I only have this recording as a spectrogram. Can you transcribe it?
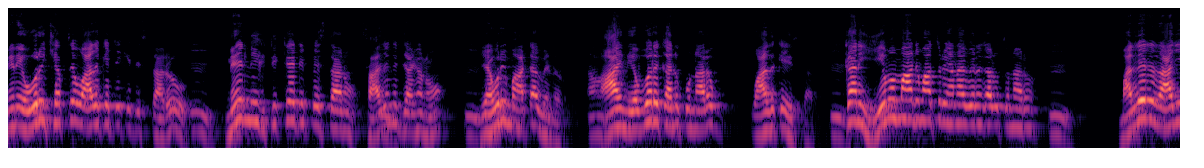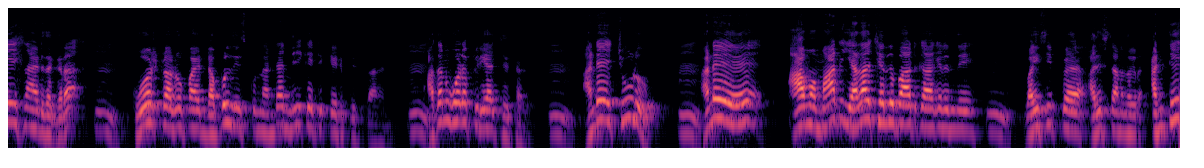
నేను ఎవరికి చెప్తే వాళ్ళకే టికెట్ ఇస్తారు. నేను నీకు టికెట్ ఇప్పిస్తాను. సహజంగా జగను ఎవరి మాట వినరు. ఆయన ఎవరికి అనుకున్నారో వాళ్ళకే ఇస్తారు. కానీ ఈమె మాట మాత్రం ఎలా వినగలుగుతున్నారు? మల్లేరు రాజేష్ నాయుడు దగ్గర కోట్ల రూపాయలు డబ్బులు తీసుకుందంటే నీకే టికెట్ ఇప్పిస్తానని. అతను కూడా ఫిర్యాదు చేశాడు. అంటే చూడు అంటే ఆమె మాట ఎలా చెల్లుబాటు కాగలింది వైసీపీ అధిష్టానం దగ్గర. అంటే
